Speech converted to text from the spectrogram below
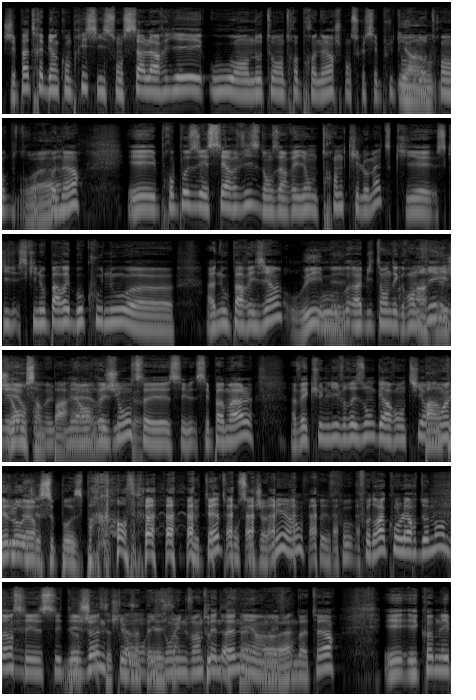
j'ai pas très bien compris s'ils sont salariés ou en auto-entrepreneur. Je pense que c'est plutôt un- auto-entrepreneur. Et ils proposent des services dans un rayon de 30 km, qui est ce qui, ce qui nous paraît beaucoup, nous, euh, à nous Parisiens. Oui, ou mais habitants des grandes en villes, région, mais, ça me mais en région, c'est- pas mal, avec une livraison garantie pas en moins d'une heure. je suppose. Par contre, Peut-être, on sait jamais. Hein. Faudra qu'on leur demande. Hein. C'est des jeunes qui ont, ils ont une vingtaine d'années, hein, ouais, les fondateurs. Et, et comme l'e-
